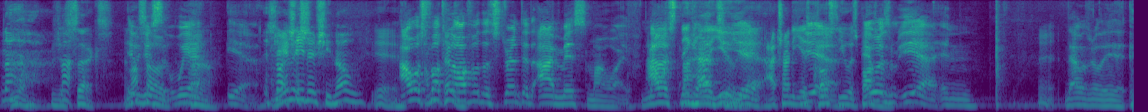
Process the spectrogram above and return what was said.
Nah, It was just sex. It was Also, just we had, yeah. it's not cheating if she knows. Yeah. I was fucking off of the strength that I missed my wife. I was thinking had of you. to. Yeah. I tried to get as close to you as possible. It was yeah, and that was really it.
